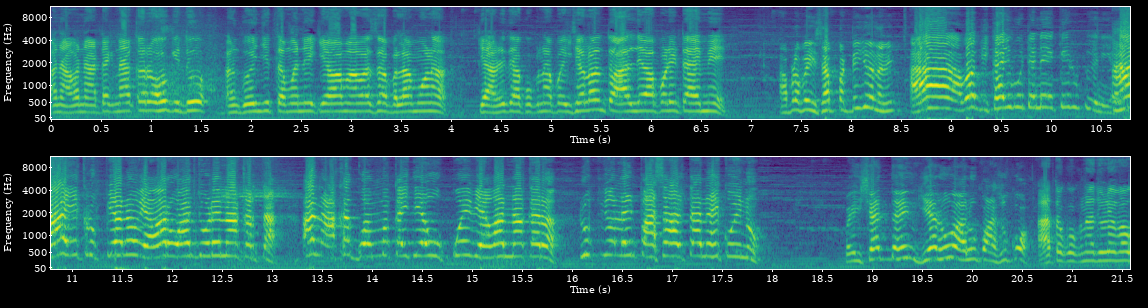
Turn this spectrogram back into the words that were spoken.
અને આવા નાટક ના કરો હું કીધું. અને ગોવિંદજી તમને કહેવામાં આવે છે ભલામણ કે આવી રીતે આ કોકના પૈસા લો ને તો હાલ દેવા પડે ટાઈમે. આપણો ભાઈ હિસાબ પટી ગયો ને હવે? હા હવે ભિખારી બુટે ને એક રૂપિયો નહીં હા એક રૂપિયાનો વ્યવહાર વાન જોડે ના કરતા. અને આખા ગામમાં કહી દેવું કોઈ વ્યવહાર ના કરે. રૂપિયો લઈને પાછા હાલતા નહીં કોઈનો. પૈસા જ દઈને ઘેર હું આલુ પાછું કો આ તો કોકના જોડે એવા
